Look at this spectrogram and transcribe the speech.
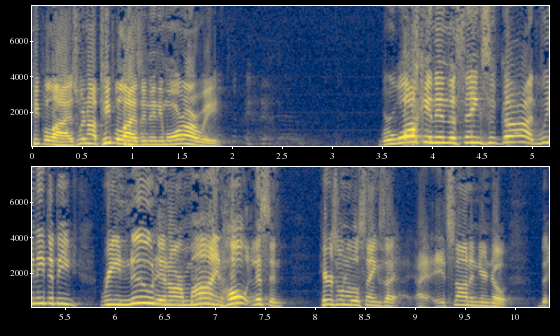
Peopleize. We're not peopleizing anymore, are we? We're walking in the things of God. We need to be renewed in our mind. Hold, listen, here's one of those things. I, I, it's not in your note, but,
